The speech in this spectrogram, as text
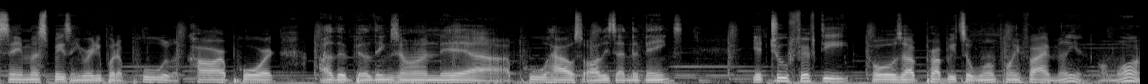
same space and you already put a pool, a carport, other buildings on there, a pool house, all these other things, your 250 goes up probably to 1.5 million or more.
